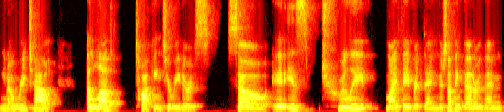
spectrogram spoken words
you know, reach out. I love talking to readers. So it is truly my favorite thing. There's nothing better than,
